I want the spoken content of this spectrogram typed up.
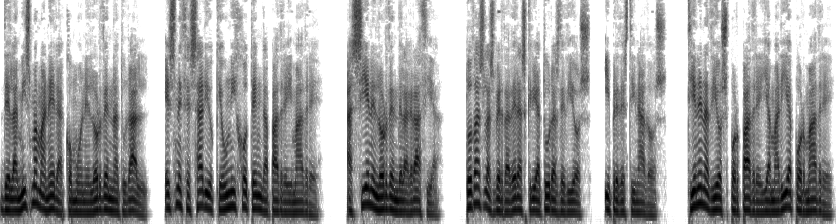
De la misma manera como en el orden natural, es necesario que un hijo tenga padre y madre. Así en el orden de la gracia, todas las verdaderas criaturas de Dios, y predestinados, tienen a Dios por padre y a María por madre,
